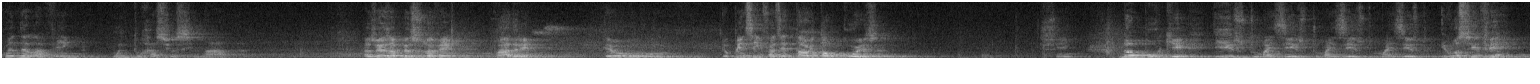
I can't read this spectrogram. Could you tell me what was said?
quando ela vem muito raciocinada. Às vezes a pessoa vem, padre, eu, eu pensei em fazer tal e tal coisa. Sim, não porque isto, mais isto, mais isto, mais isto. E você vê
